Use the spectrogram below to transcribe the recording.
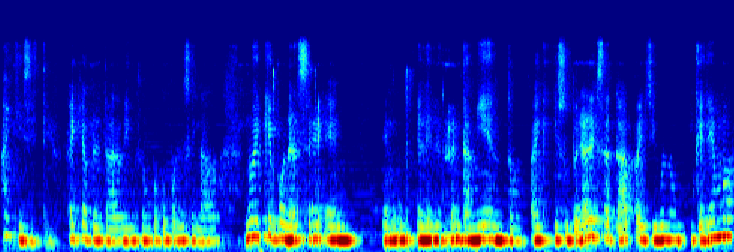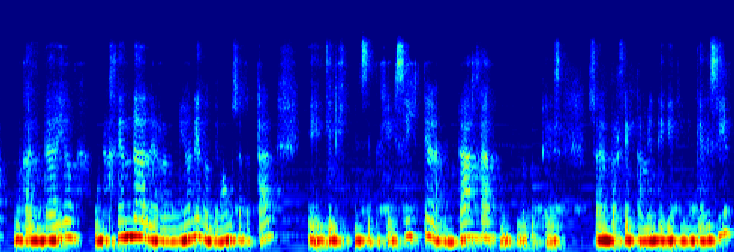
hay que insistir, hay que apretar un poco por ese lado. No hay que ponerse en, en, el enfrentamiento. Hay que superar esa etapa y decir, bueno, queremos un calendario, una agenda de reuniones donde vamos a tratar eh, que el, CPG existe, las ventajas, lo que ustedes saben perfectamente que tienen que decir.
